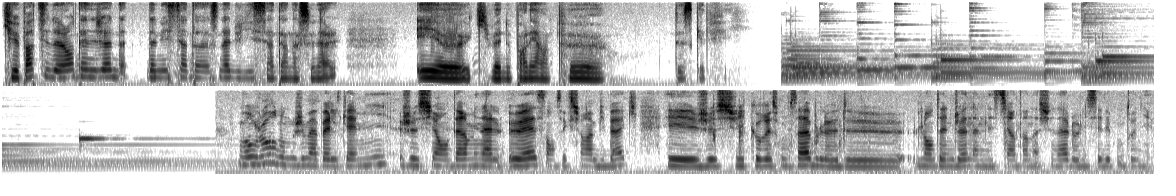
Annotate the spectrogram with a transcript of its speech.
qui fait partie de l'antenne jeune d'Amnesty International du lycée international et euh, qui va nous parler un peu euh, de ce qu'elle fait. Bonjour, donc je m'appelle Camille, je suis en terminale ES en section Abibac et je suis co-responsable de l'antenne jeune Amnesty International au lycée des Pontonniers.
